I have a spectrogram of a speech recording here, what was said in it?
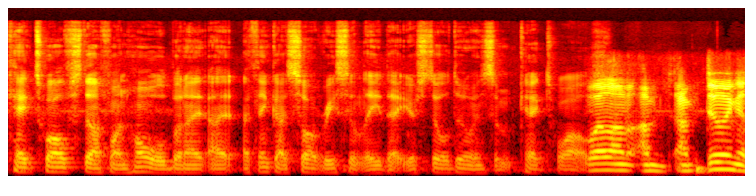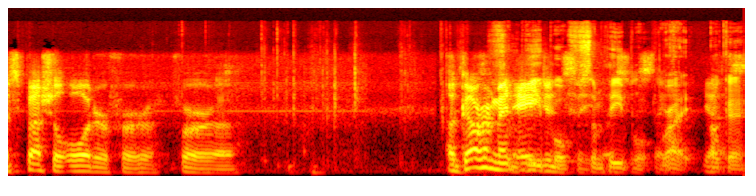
Keg 12 stuff on hold, but I, I, I think I saw recently that you're still doing some Keg 12. Well, I'm I'm I'm doing a special order for for uh, a government Some people, agency. some people, right, Yes, okay.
